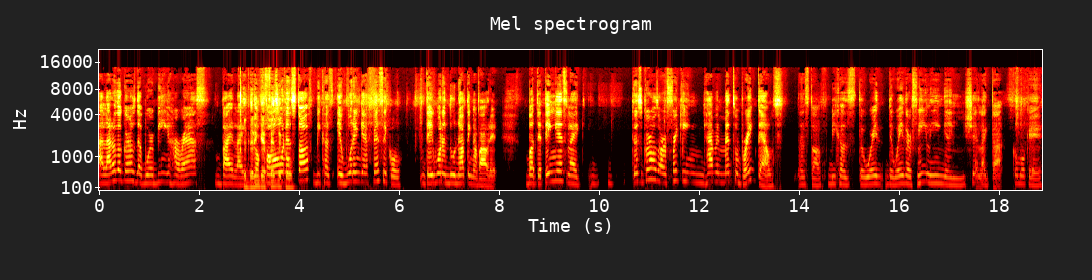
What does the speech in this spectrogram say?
a lot of the girls that were being harassed by like the phone physical. and stuff because it wouldn't get physical, they wouldn't do nothing about it. But the thing is, like, these girls are freaking having mental breakdowns and stuff because the way the way they're feeling and shit like that. Como que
